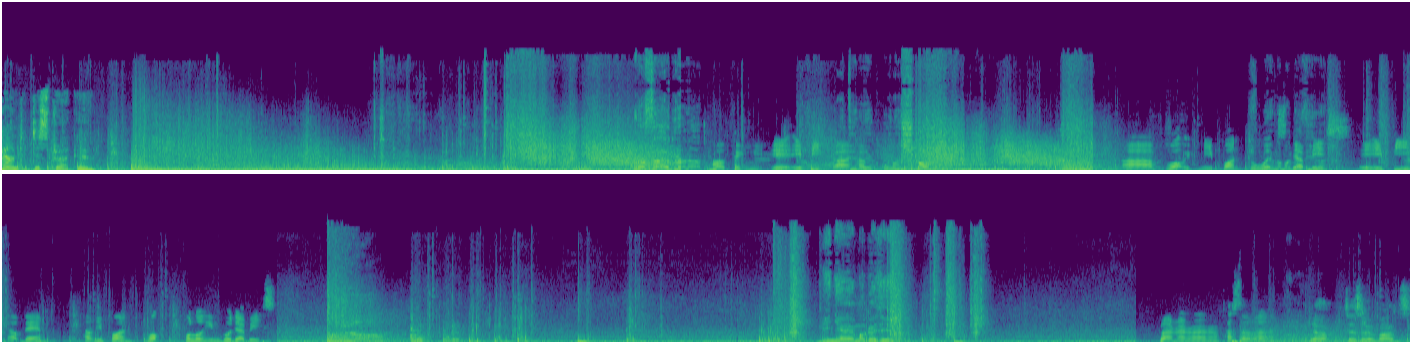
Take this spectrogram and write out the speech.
Count Destrucko. I'll take me. Eh, hey. Uh, help me pawn. Uh, walk with me pawn towards their base. Hey, AP, help them. Help me pawn. Walk, follow him, go their base. Меняю магазин. Run, run, run, run, faster, run. Yeah, just advance.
